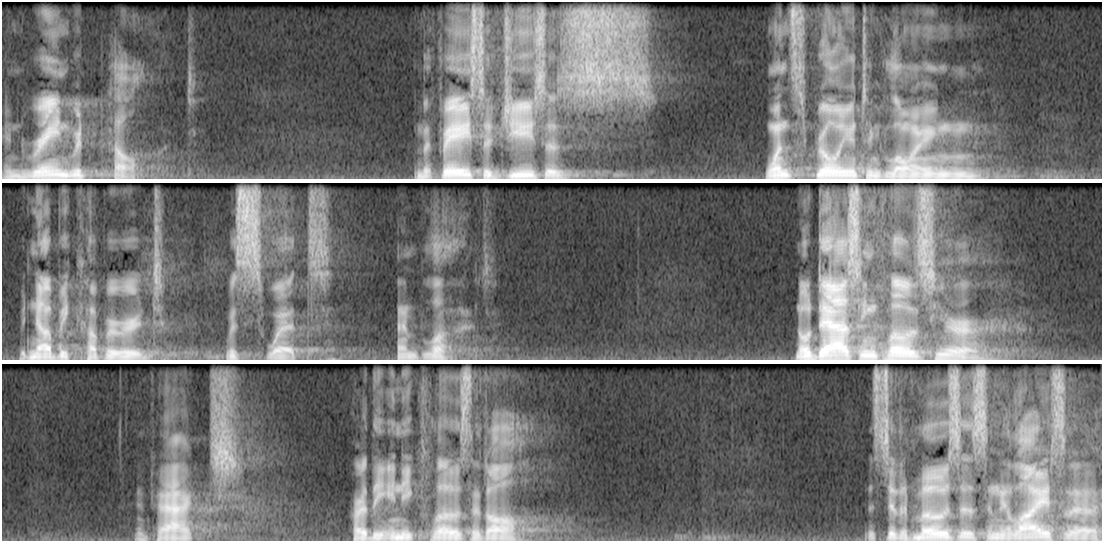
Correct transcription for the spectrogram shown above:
and rain would pelt. And the face of Jesus, once brilliant and glowing, would now be covered with sweat and blood. No dazzling clothes here. In fact, hardly any clothes at all. Instead of Moses and Elijah,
